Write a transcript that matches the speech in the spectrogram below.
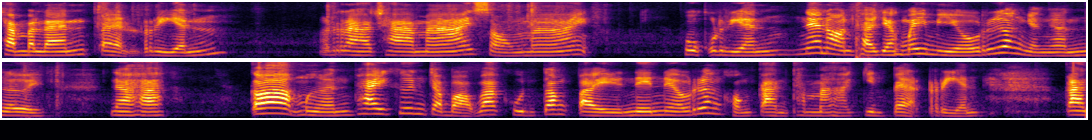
ทัมเบลนแปดเหรียญราชาไม้สองไม้หกเหรียญแน่นอนค่ะยังไม่มีเรื่องอย่างนั้นเลยนะคะก็เหมือนไพ่ขึ้นจะบอกว่าคุณต้องไปเน้นในเรื่องของการทำมาหากินแปดเหรียญ การ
